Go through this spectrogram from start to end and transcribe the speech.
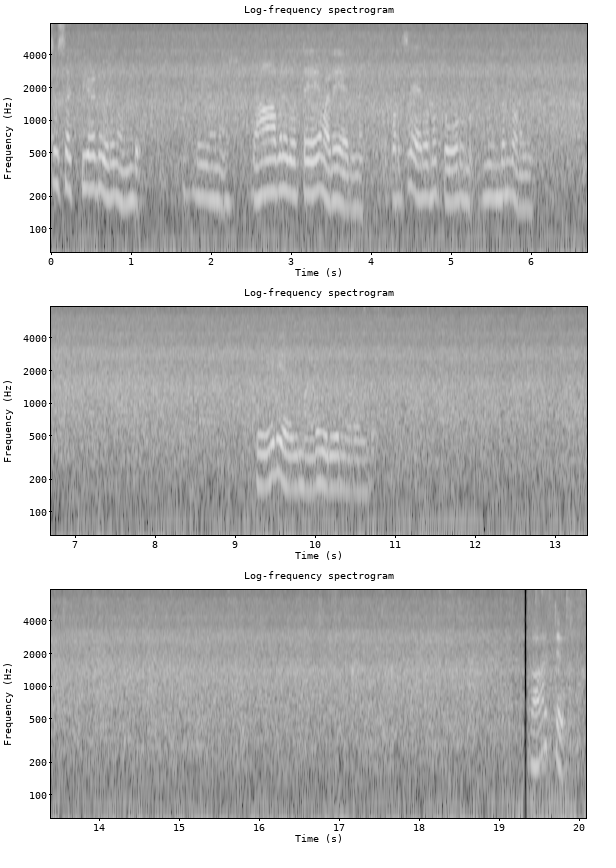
കുറച്ച് ശക്തിയായിട്ട് വരുന്നുണ്ട്. ദൈവമേ രാവിലെ തൊട്ടേ മഴയായിരുന്നു. കുറച്ച് നേരം തോറുന്നു വീണ്ടും തുടങ്ങി. പേടിയായി മഴ വരുമെന്ന് പറയുന്നത്. കാറ്റ്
